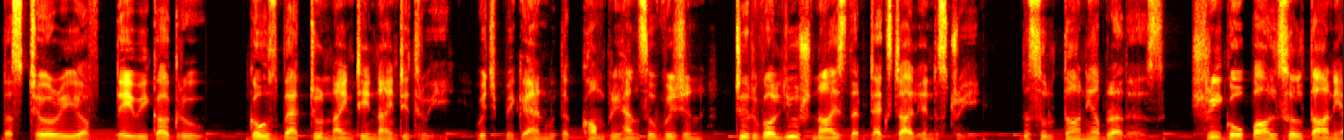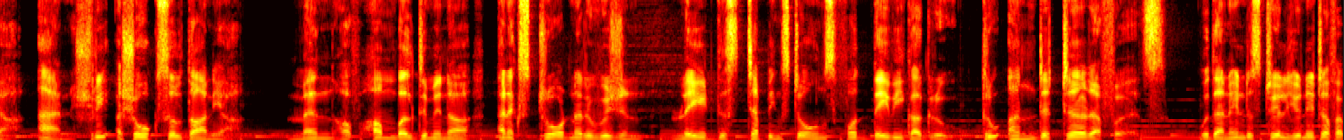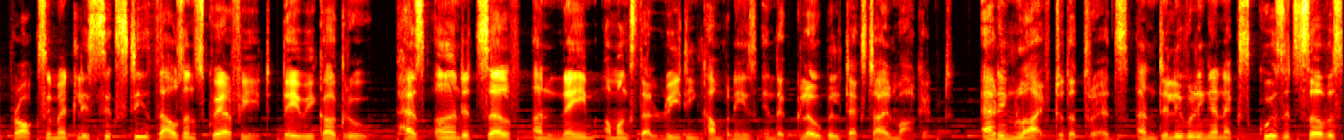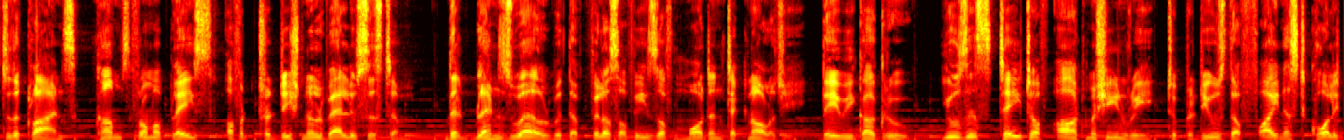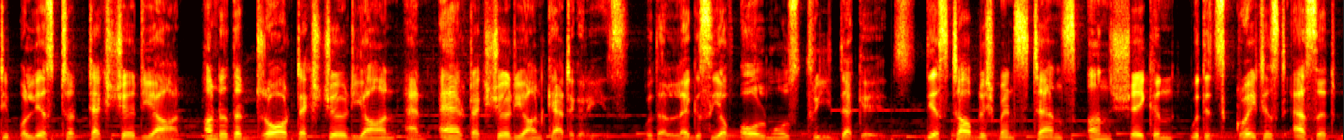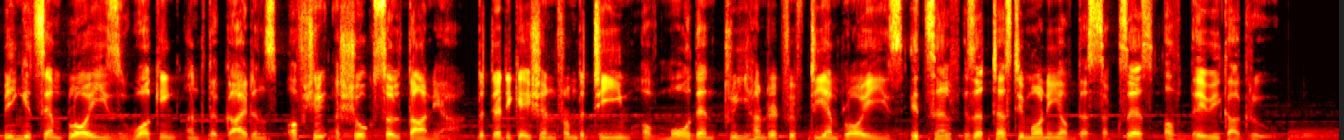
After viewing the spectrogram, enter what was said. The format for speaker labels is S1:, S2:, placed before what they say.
S1: The story of Devika Group goes back to 1993, which began with a comprehensive vision to revolutionize the textile industry. The Sultania brothers, Sri Gopal Sultania and Sri Ashok Sultania, men of humble demeanor and extraordinary vision, laid the stepping stones for Devika Group through undeterred efforts. With an industrial unit of approximately 60,000 square feet, Devika Group has earned itself a name amongst the leading companies in the global textile market. Adding life to the threads and delivering an exquisite service to the clients comes from a place of a traditional value system that blends well with the philosophies of modern technology. Devika Group uses state-of-art machinery to produce the finest quality polyester textured yarn under the draw textured yarn and air textured yarn categories. With a legacy of almost three decades, the establishment stands unshaken with its greatest asset being its employees working under the guidance of Sri Ashok Sultania. The dedication from the team of more than 350 employees itself is a testimony of the success of Devika Group.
